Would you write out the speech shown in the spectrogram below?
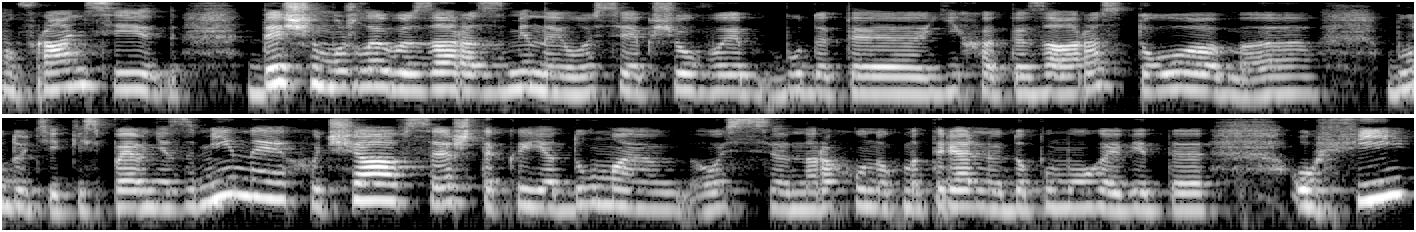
У Франції дещо можливо зараз змінилося. Якщо ви будете їхати зараз, то е, будуть якісь певні зміни. Хоча, все ж таки, я думаю, ось на рахунок матеріальної допомоги від е, ОФІ,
